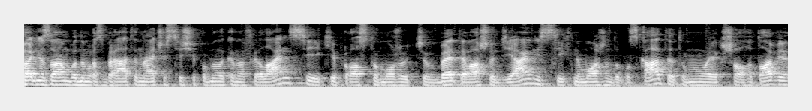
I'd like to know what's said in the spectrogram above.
Сьогодні з вами будемо розбирати найчастіші помилки на фрілансі, які просто можуть вбити вашу діяльність, їх не можна допускати. Тому, якщо готові,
